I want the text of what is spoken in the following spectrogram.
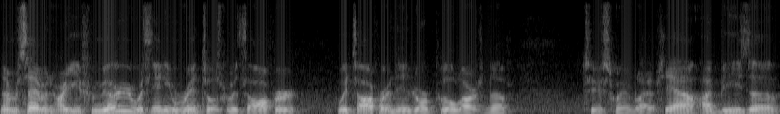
Number seven, are you familiar with any rentals which offer which offer an indoor pool large enough to swim laps? Yeah, Ibiza,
